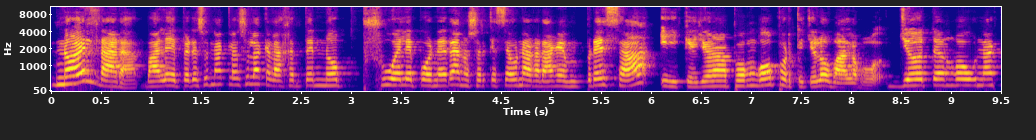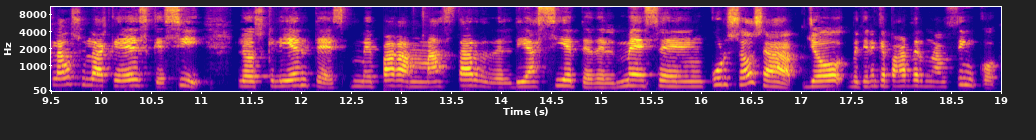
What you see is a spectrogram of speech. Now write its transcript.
no es rara, ¿vale? Pero es una cláusula que la gente no suele poner a no ser que sea una gran empresa y que yo la pongo porque yo lo valgo. Yo tengo una cláusula que es que si los clientes me pagan más tarde del día 7 del mes en curso, o sea, yo me tienen que pagar del 1 al 5.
